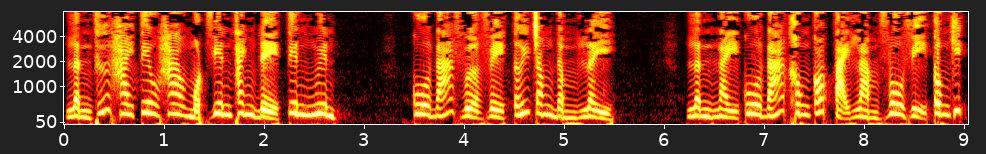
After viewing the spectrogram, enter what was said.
lần thứ hai tiêu hao một viên thanh để tiên nguyên, cua đá vừa về tới trong đầm lầy. lần này cua đá không có tại làm vô vị công kích,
